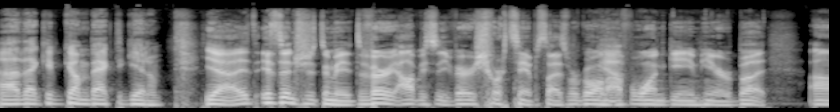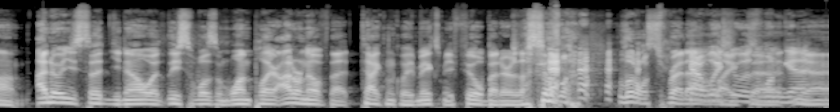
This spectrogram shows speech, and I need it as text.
uh, that could come back to get them. Yeah, it, it's interesting to me. It's a very obviously very short sample size. We're going Yeah. off one game here, but um, I know you said you know at least it wasn't one player. I don't know if that technically makes me feel better. That's a little spread out. wish like it was that. one guy. Yeah,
